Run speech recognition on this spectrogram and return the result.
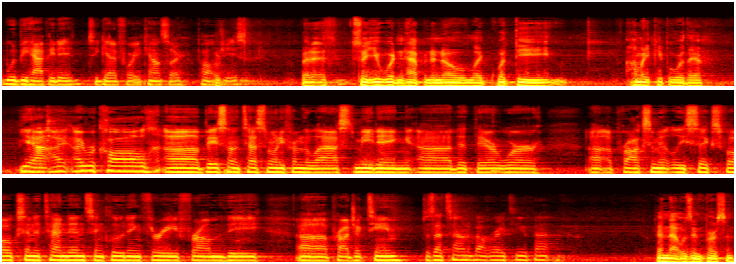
would be happy to, to get it for you, Counselor. Apologies. But, it- so you wouldn't happen to know, like, what the, how many people were there? Yeah, I, I recall, uh, based on the testimony from the last meeting, uh, that there were uh, approximately six folks in attendance, including three from the uh, project team. Does that sound about right to you, Pat? And that was in person?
